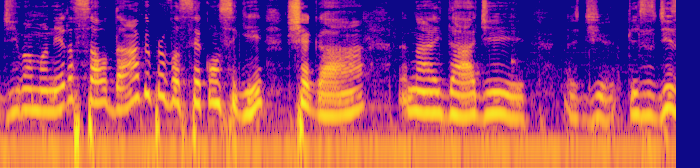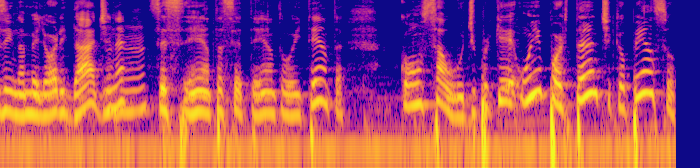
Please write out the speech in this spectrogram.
de uma maneira saudável para você conseguir chegar na idade de, que eles dizem na melhor idade, Uhum. né? 60, 70, 80, com saúde. Porque o importante que eu penso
